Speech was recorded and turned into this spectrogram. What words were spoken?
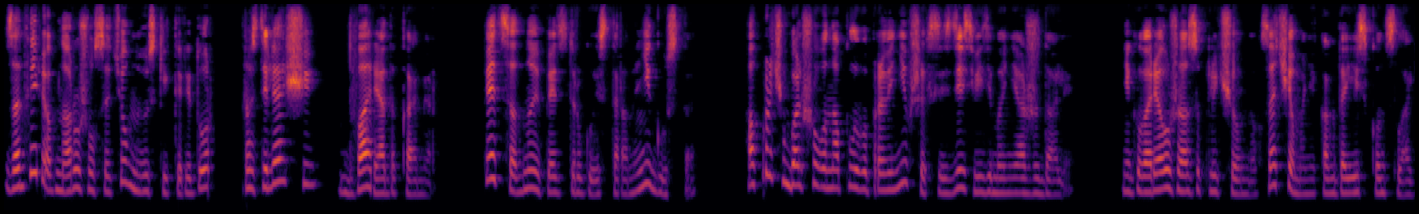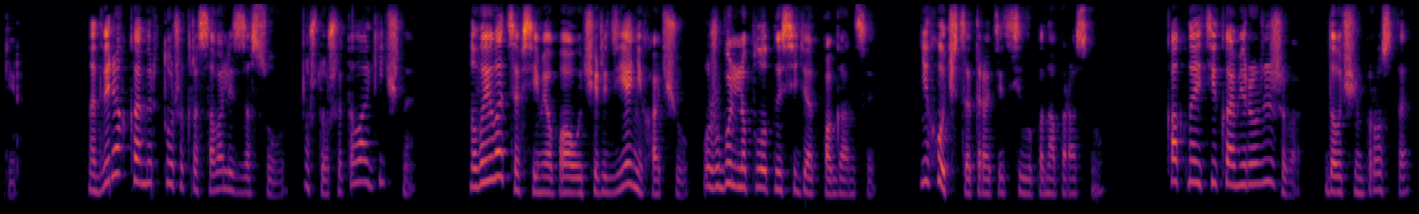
За дверью обнаружился темный узкий коридор, разделяющий два ряда камер. Пять с одной и пять с другой стороны, не густо. А впрочем, большого наплыва провинившихся здесь, видимо, не ожидали. Не говоря уже о заключенных. Зачем они, когда есть концлагерь? На дверях камер тоже красовались засовы. Ну что ж, это логично. Но воевать со всеми по очереди я не хочу. Уж больно плотно сидят поганцы. Не хочется тратить силы понапрасну. Как найти камеру рыжего? Да очень просто.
